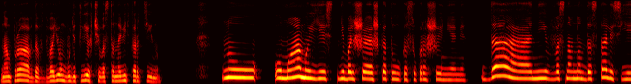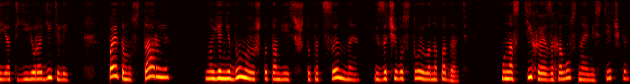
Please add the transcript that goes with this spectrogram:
нам правда вдвоем будет легче восстановить картину. Ну, у мамы есть небольшая шкатулка с украшениями. Да, они в основном достались ей от ее родителей, поэтому старые. Но я не думаю, что там есть что-то ценное из-за чего стоило нападать. У нас тихое захолустное местечко,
